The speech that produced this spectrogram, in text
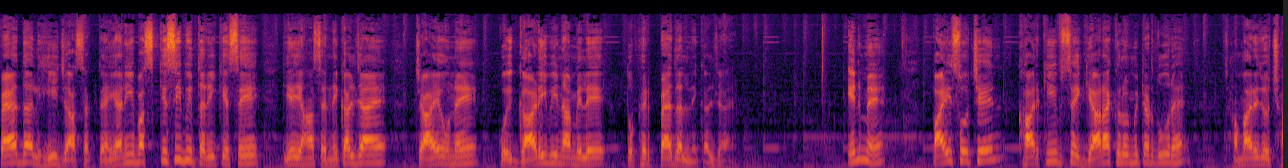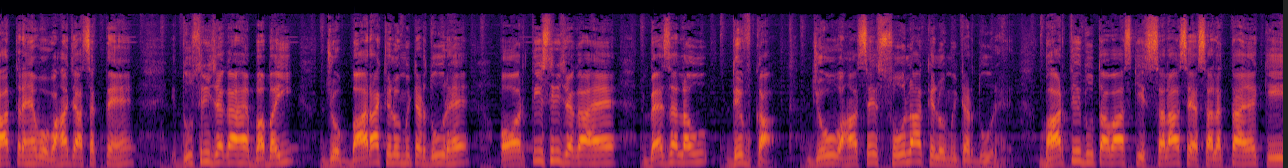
पैदल ही जा सकते हैं। यानी बस किसी भी तरीके से ये यहाँ से निकल जाएँ, चाहे उन्हें कोई गाड़ी भी ना मिले तो फिर पैदल निकल जाएँ। इनमें पाइसोचेन खारकीव से 11 किलोमीटर दूर है। हमारे जो छात्र हैं वो वहाँ जा सकते हैं। दूसरी जगह है बबई, जो 12 किलोमीटर दूर है। और तीसरी जगह है बेजलऊ दिवका। जो वहाँ से 16 किलोमीटर दूर है। भारतीय दूतावास की सलाह से ऐसा लगता है कि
